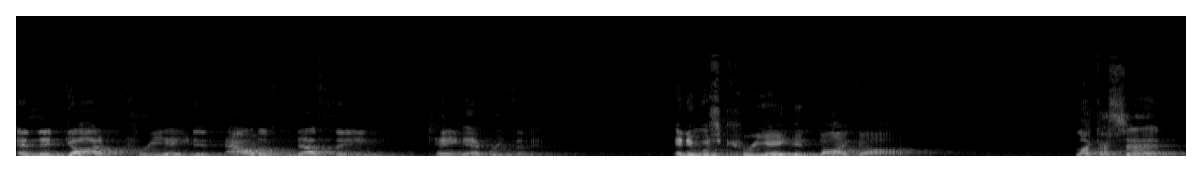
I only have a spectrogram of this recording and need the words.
And then God created. Out of nothing came everything. And it was created by God. Like I said,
